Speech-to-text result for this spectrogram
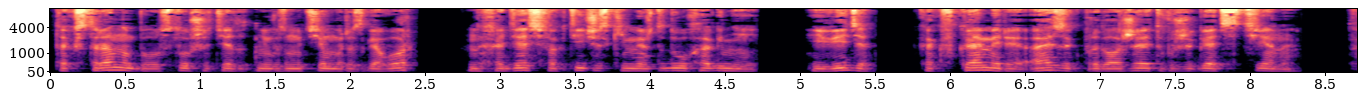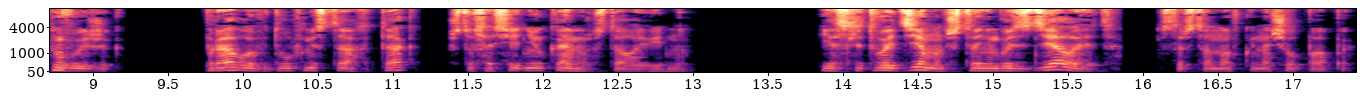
Так странно было слушать этот невозмутимый разговор, находясь фактически между двух огней, и видя, как в камере Айзек продолжает выжигать стены, Выжег. Правую в двух местах так, что соседнюю камеру стало видно. Если твой демон что-нибудь сделает, с расстановкой начал папа.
